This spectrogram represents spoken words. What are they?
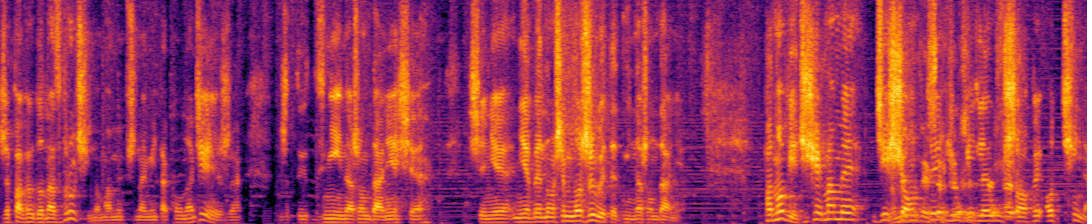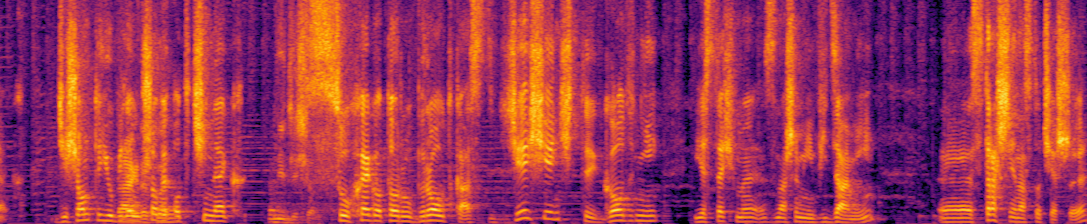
że Paweł do nas wróci. No mamy przynajmniej taką nadzieję, że, że tych dni na żądanie się, się nie, nie będą się mnożyły te dni na żądanie. Panowie, dzisiaj mamy dziesiąty tutaj sobie- jubileuszowy odcinek. Dziesiąty jubileuszowy dokładnie. odcinek Nie dziesiąty. z Suchego Toru Broadcast. 10 tygodni jesteśmy z naszymi widzami. E, Strasznie nas to cieszy.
